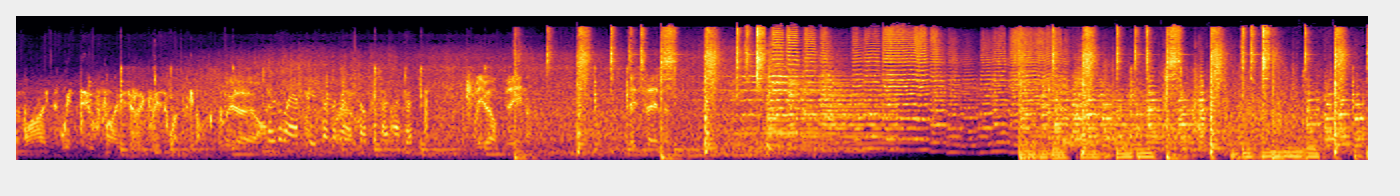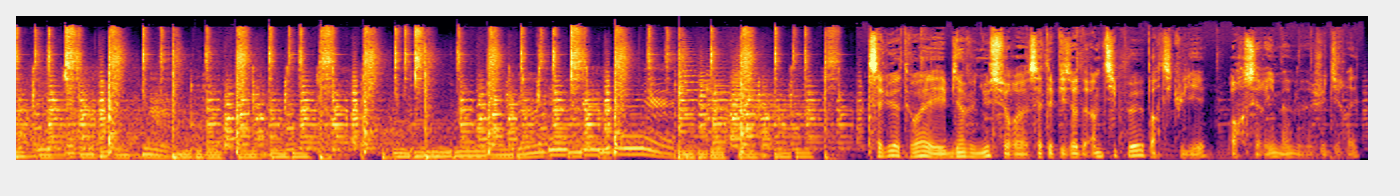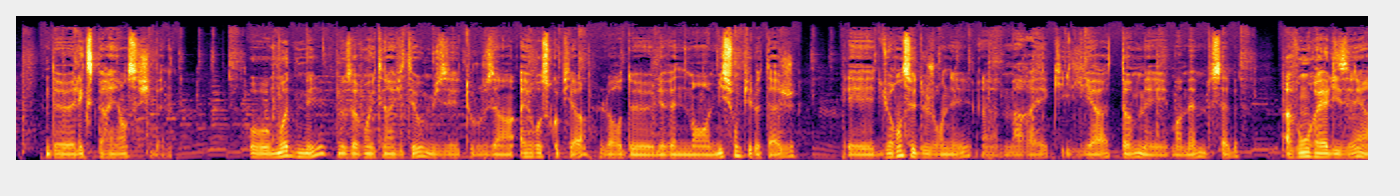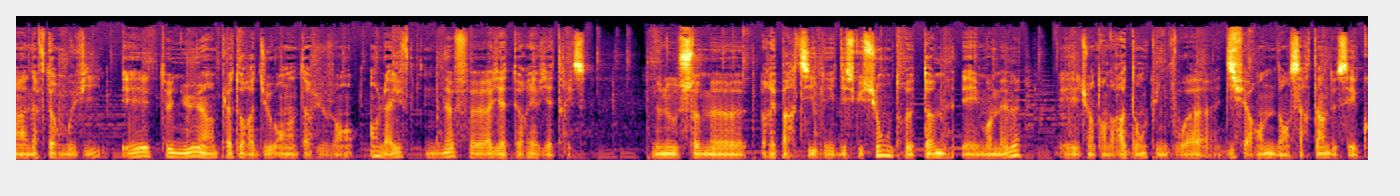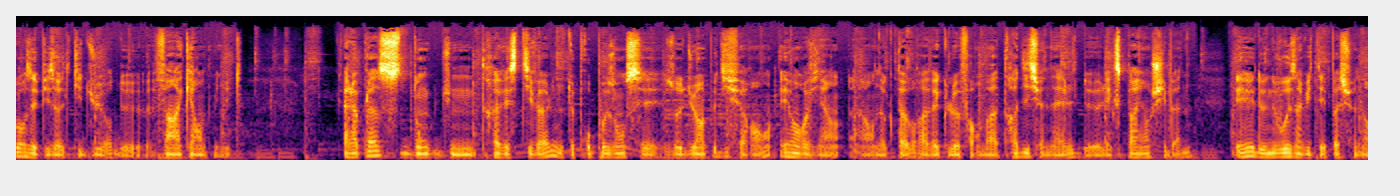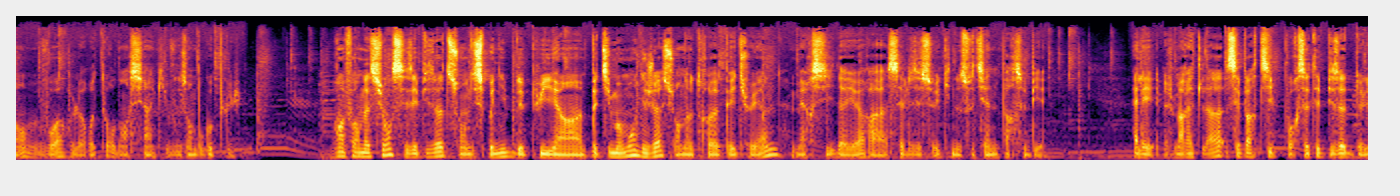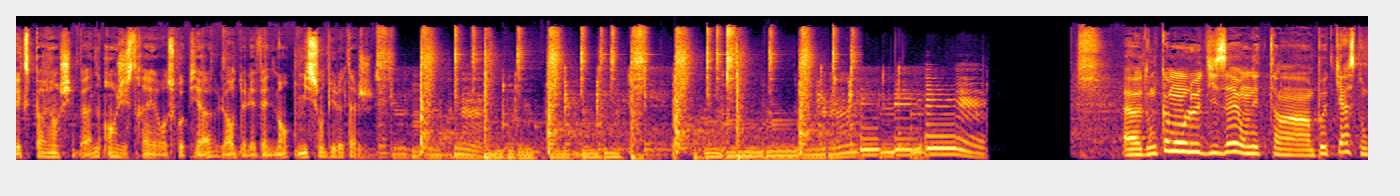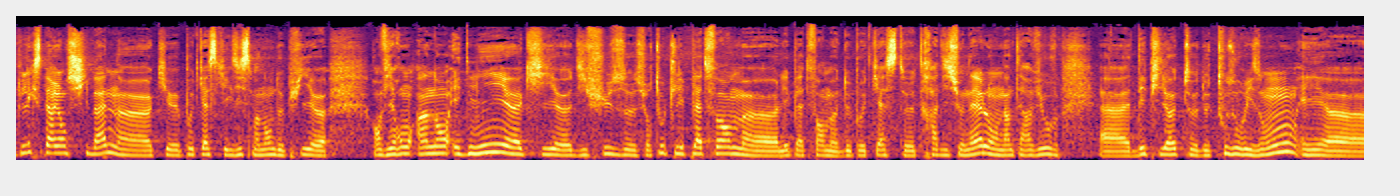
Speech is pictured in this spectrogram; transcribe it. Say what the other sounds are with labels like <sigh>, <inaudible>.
one right, wind 250 degrees, one three knots. Clear. Clear the land 279 Delta 500. River green. Descend. Salut à toi et bienvenue sur euh, cet épisode un petit peu particulier, hors série même, je dirais, de l'expérience Shiban. Au mois de mai, nous avons été invités au musée toulousain Aéroscopia lors de l'événement Mission Pilotage. Et durant ces deux journées, euh, Marek, Ilia, Tom et moi-même, Seb, avons réalisé un after movie et tenu un plateau radio en interviewant en live neuf euh, aviateurs et aviatrices. Nous nous sommes euh, répartis les discussions entre Tom et moi-même, et tu entendras donc une voix différente dans certains de ces courts épisodes qui durent de 20 à 40 minutes. À la place donc d'une trêve estivale, nous te proposons ces audios un peu différents et on revient euh, en octobre avec le format traditionnel de l'expérience Shiban et de nouveaux invités passionnants, voire le retour d'anciens qui vous ont beaucoup plu. Pour information, ces épisodes sont disponibles depuis un petit moment déjà sur notre Patreon. Merci d'ailleurs à celles et ceux qui nous soutiennent par ce biais. Allez, je m'arrête là, c'est parti pour cet épisode de l'expérience Shiban enregistré à Aeroscopia lors de l'événement Mission Pilotage. Euh, donc comme on le disait, on est un podcast, donc l'expérience Shiban, euh, qui est un podcast qui existe maintenant depuis euh, environ un an et demi, euh, qui diffuse sur toutes les plateformes, les plateformes de podcast traditionnelles. On interviewe des pilotes de tous horizons et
